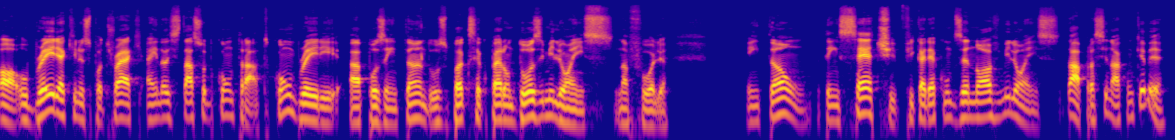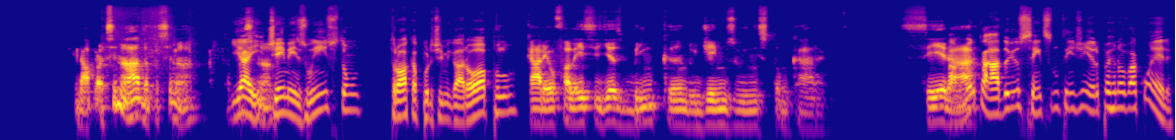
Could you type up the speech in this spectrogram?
Ó, o Brady aqui no Spotrack ainda está sob contrato. Com o Brady aposentando, os Bucks recuperam 12 milhões na folha. Então, tem 7, ficaria com 19 milhões. Dá pra assinar com o QB. Dá pra assinar, dá pra assinar. Dá E aí, assinar. James Winston troca por Jimmy Garoppolo. Cara, eu falei esses dias brincando, James Winston, cara. Tá no Será? mercado e o Saints não tem dinheiro pra renovar com ele.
